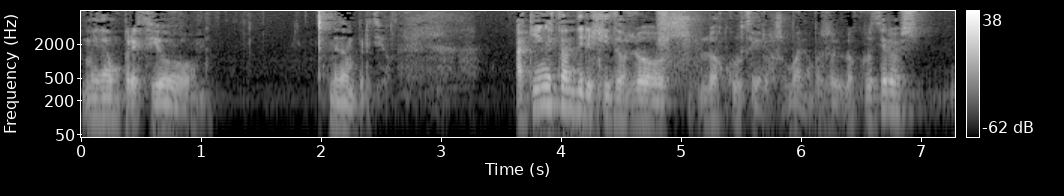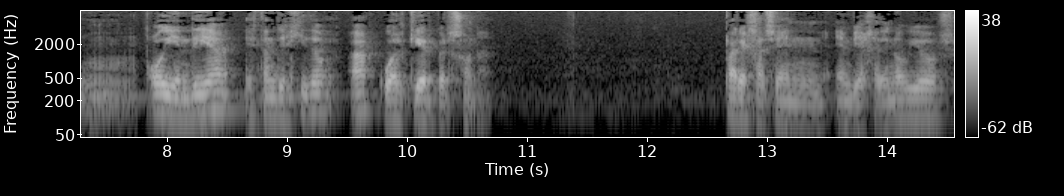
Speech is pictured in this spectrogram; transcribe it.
me da un precio. Me da un precio. ¿A quién están dirigidos los, los cruceros? Bueno, pues los cruceros mm, hoy en día están dirigidos a cualquier persona. Parejas en, en viaje de novios,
